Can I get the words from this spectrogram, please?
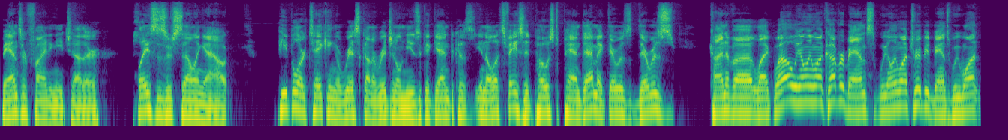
bands are finding each other, places are selling out people are taking a risk on original music again because you know let's face it post pandemic there was there was kind of a like, well, we only want cover bands. We only want tribute bands. We want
